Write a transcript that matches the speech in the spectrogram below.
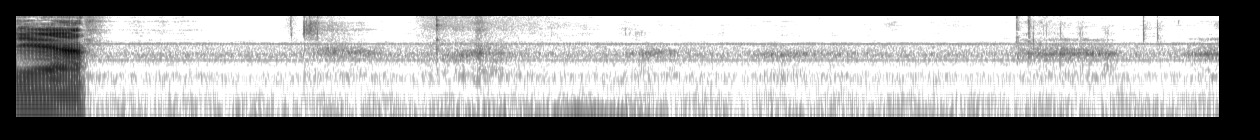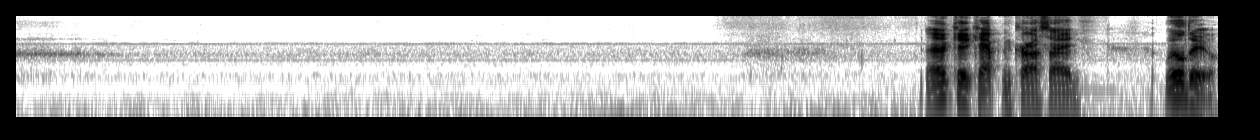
Yeah. Okay, Captain Cross-Eyed. Will do.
